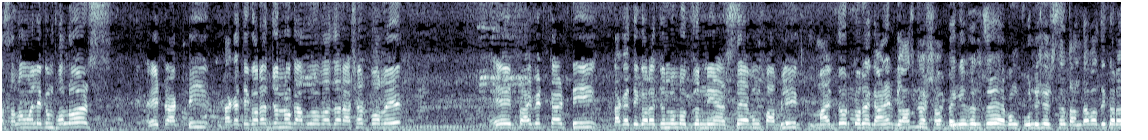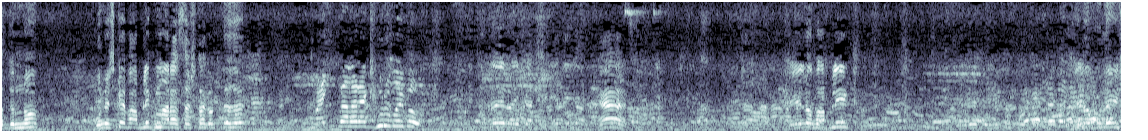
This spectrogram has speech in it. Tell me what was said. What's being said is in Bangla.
আসসালামু আলাইকুম ফলোয়ার্স এই ট্রাকটি ডাকাতি করার জন্য গাবুয়া বাজার আসার পরে এই প্রাইভেট কারটি ডাকাতি করার জন্য লোকজন নিয়ে আসছে এবং পাবলিক মারধর করে গানের গ্লাসটা সব ভেঙে ফেলছে এবং পুলিশ এসেছে দান্দাবাজি করার জন্য। পুলিশকে পাবলিক মারার চেষ্টা করতেছে। হ্যাঁ। পাবলিক এলো পুলিশ।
